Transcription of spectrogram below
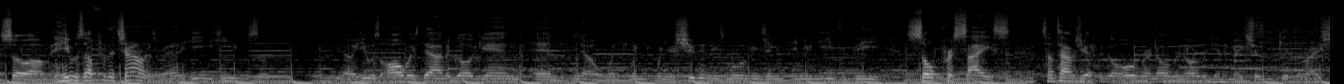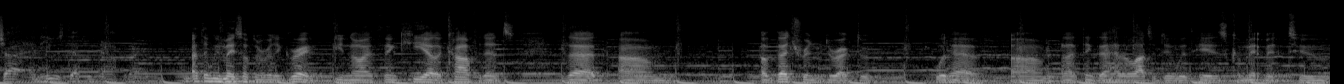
So um, and he was up for the challenge, man. He he was a you know, he was always down to go again. And you know, when when, when you're shooting these movies and, and you need to be so precise, sometimes you have to go over and over and over again to make sure you get the right shot. And he was definitely down for that. I think we made something really great. You know, I think he had a confidence that um, a veteran director would have. Um, and I think that had a lot to do with his commitment to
